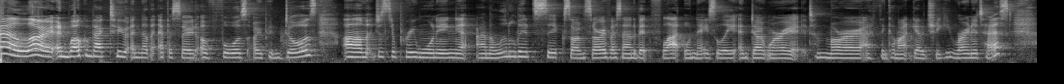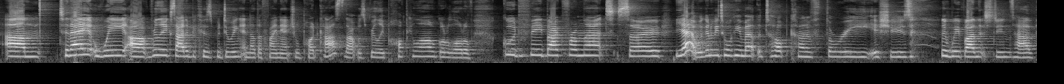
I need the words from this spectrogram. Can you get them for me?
Hello, and welcome back to another episode of Four's Open Doors. Um, just a pre warning, I'm a little bit sick, so I'm sorry if I sound a bit flat or nasally. And don't worry, tomorrow I think I might get a cheeky Rona test. Um, today we are really excited because we're doing another financial podcast that was really popular. We've got a lot of good feedback from that. So, yeah, we're going to be talking about the top kind of three issues we find that students have,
